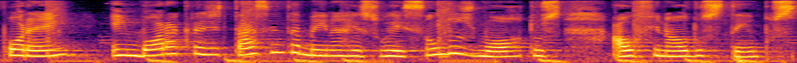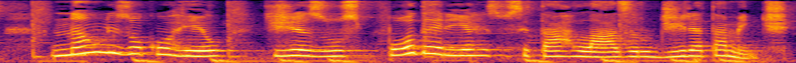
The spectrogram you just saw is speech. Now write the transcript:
Porém, embora acreditassem também na ressurreição dos mortos ao final dos tempos, não lhes ocorreu que Jesus poderia ressuscitar Lázaro diretamente.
